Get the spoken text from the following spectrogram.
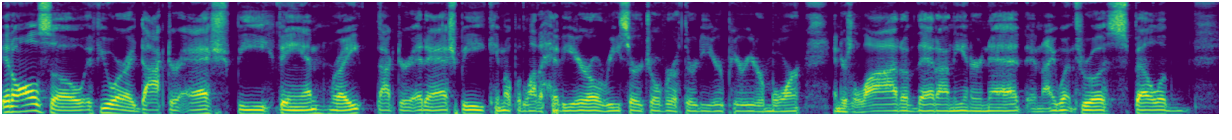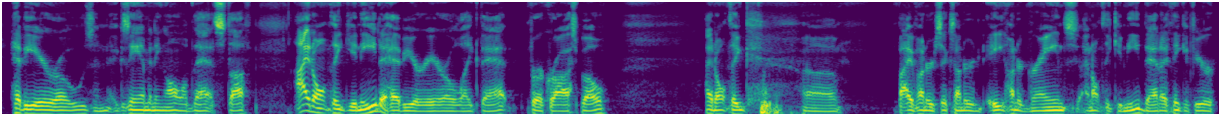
It also, if you are a Dr. Ashby fan, right? Dr. Ed Ashby came up with a lot of heavy arrow research over a 30 year period or more, and there's a lot of that on the internet. And I went through a spell of heavy arrows and examining all of that stuff. I don't think you need a heavier arrow like that for a crossbow. I don't think. Uh, 500, 600, 800 grains. I don't think you need that. I think if you're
